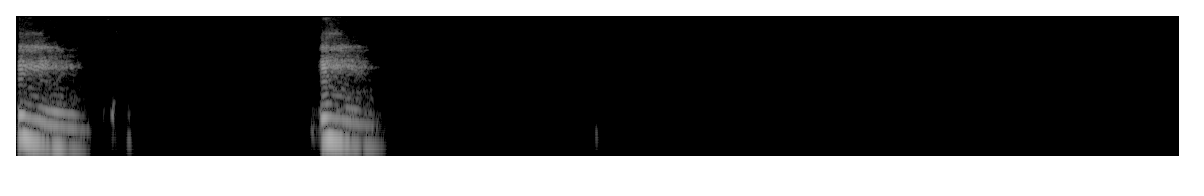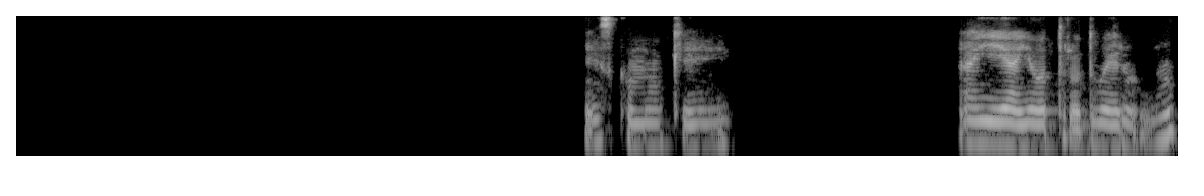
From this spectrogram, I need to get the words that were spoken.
Mm. Mm. Es como que ahí hay otro duelo, ¿no?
